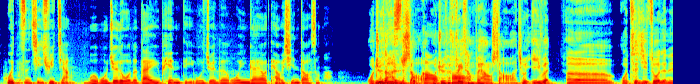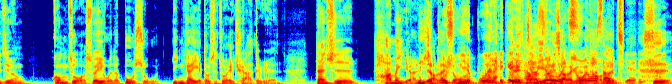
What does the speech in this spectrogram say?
会自己去讲？我我觉得我的待遇偏低，我觉得我应该要调薪到什么？我觉得很少我觉得非常哦非常少啊！就一问，呃，我自己做人力资源工作，所以我的部署应该也都是做 HR 的人，但是他们也很少来跟我也，不会来跟你讲说他们也很少来跟我讨论。少钱，是。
